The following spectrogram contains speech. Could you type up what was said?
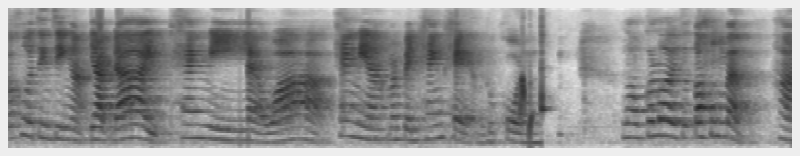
ก็คือจริงๆอะอยากได้แท่งนี้แต่ว่าแท่งเนี้ยมันเป็นแท่งแถมทุกคน เราก็เลยจะต้องแบบหา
